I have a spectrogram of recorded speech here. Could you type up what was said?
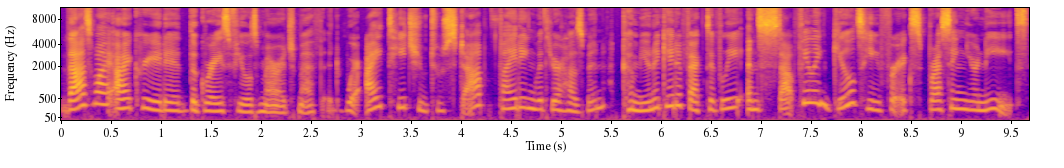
That's why I created the Grace Fueled Marriage Method, where I teach you to stop fighting with your husband, communicate effectively, and stop feeling guilty for expressing your needs.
